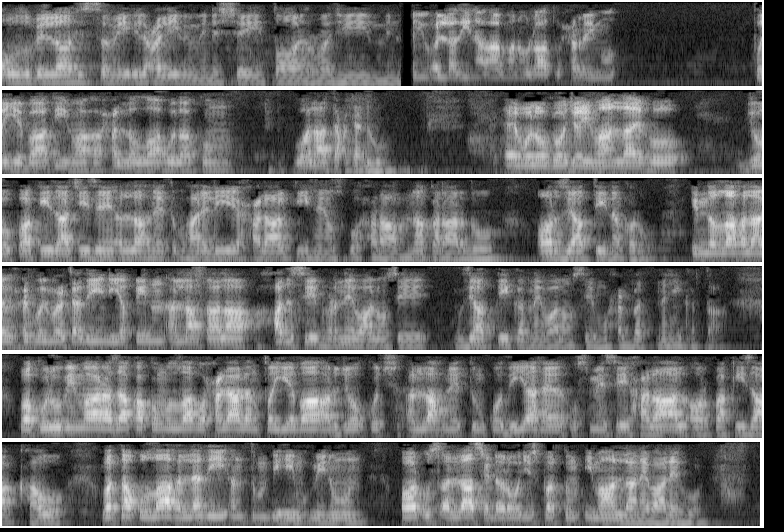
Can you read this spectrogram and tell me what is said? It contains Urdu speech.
اعوذ باللہ السمیع العلیم من الشیطان الرجیم من ایوہ الذین آمنوا لا تحرموا طیبات ما احل اللہ لکم ولا تعتدوا اے وہ لوگو جو ایمان لائے ہو، جو پاکیزہ چیزیں اللہ نے تمہارے لیے حلال کی ہیں، اس کو حرام نہ قرار دو اور زیادتی نہ کرو۔ ان اللہ لا يحب المعتدین، یقینا اللہ تعالی حد سے بڑھنے والوں سے زیادتی کرنے والوں سے محبت نہیں کرتا۔ وَقُلُوا بِمَا رَزَقَكُمُ اللَّهُ حَلَالًا طَيِّبًا اور جو کچھ اللہ نے تم کو دیا ہے، اس میں سے حلال اور پاکیزہ کھاؤ۔ وَاتَّقُوا اللَّهَ الَّذِي أَنْتُمْ بِهِ مُؤْمِنُونَ اور اس اللہ سے ڈرو جس پر تم ایمان لانے والے ہو۔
